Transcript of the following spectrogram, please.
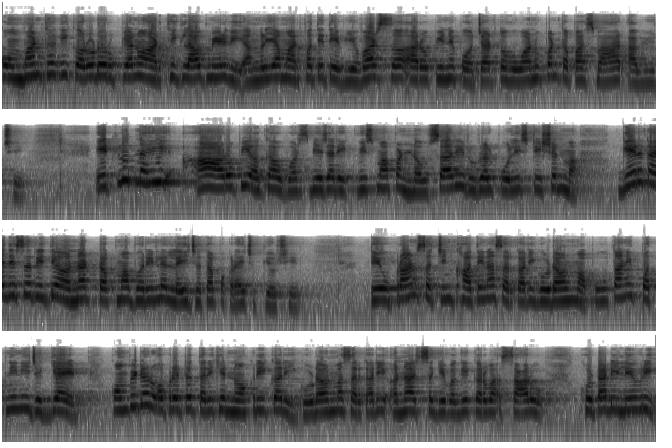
કૌભાંડ થકી કરોડો રૂપિયાનો આર્થિક લાભ મેળવી આંગળીયા મારફતે તે વ્યવહાર સહ આરોપીને પહોંચાડતો હોવાનું પણ તપાસ બહાર આવ્યું છે. એટલું જ નહીં, આ આરોપી અગાઉ વર્ષ બે હજાર એકવીસમાં પણ નવસારી રૂરલ પોલીસ સ્ટેશનમાં ગેરકાયદેસર રીતે અનાજ ટ્રકમાં ભરીને લઈ જતા પકડાઈ ચૂક્યો છે. તે ઉપરાંત સચિન ખાતેના સરકારી ગોડાઉનમાં પોતાની પત્નીની જગ્યાએ કોમ્પ્યુટર ઓપરેટર તરીકે નોકરી કરી ગોડાઉનમાં સરકારી અનાજ સગે વગે કરવા સારું ખોટા ડિલિવરી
